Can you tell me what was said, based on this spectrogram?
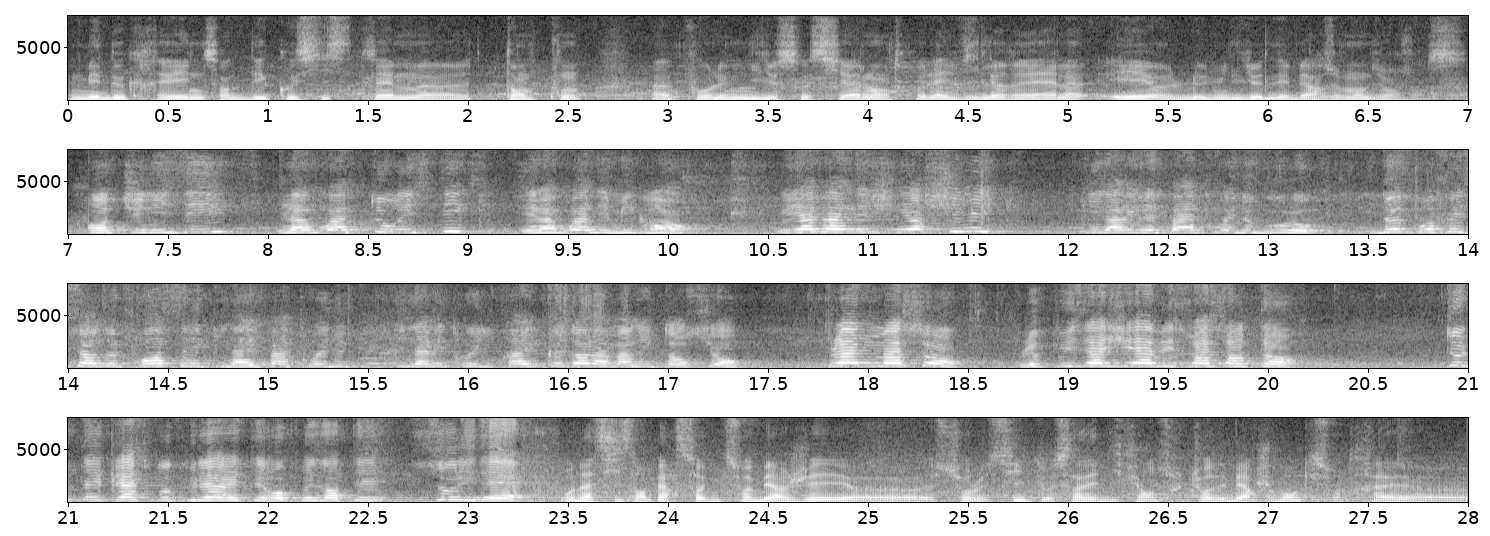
mais de créer une sorte d'écosystème euh, tampon euh, pour le milieu social entre la ville réelle et le milieu de l'hébergement d'urgence. En Tunisie, la voie touristique et la voie des migrants. Il y avait un ingénieur chimique qui n'arrivait pas à trouver de boulot, deux professeurs de français qui n'avaient pas trouvé de, qui n'avaient trouvé de travail que dans la manutention, plein de maçons. Le plus âgé avait 60 ans. Toutes les classes populaires étaient représentées solidaires. On a 600 personnes qui sont hébergées euh, sur le site au sein des différentes structures d'hébergement qui sont très, euh,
